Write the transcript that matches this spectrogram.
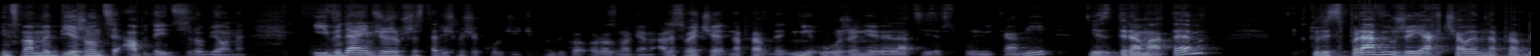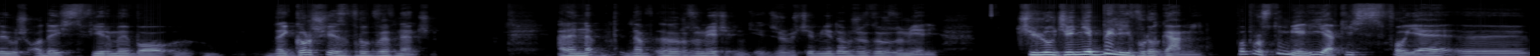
więc mamy bieżący update zrobiony. I wydaje mi się, że przestaliśmy się kłócić, tylko rozmawiamy. Ale słuchajcie, naprawdę nieułożenie relacji ze wspólnikami jest dramatem, który sprawił, że ja chciałem naprawdę już odejść z firmy, bo najgorszy jest wróg wewnętrzny. Ale na, na, rozumiecie, żebyście mnie dobrze zrozumieli. Ci ludzie nie byli wrogami po prostu mieli jakieś swoje, y,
